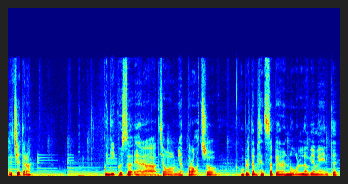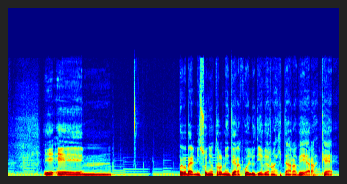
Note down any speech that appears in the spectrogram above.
Eccetera. Quindi questo era diciamo, il mio approccio, completamente senza sapere nulla ovviamente. E, e, ehm, poi vabbè, il mio sogno naturalmente era quello di avere una chitarra vera, che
